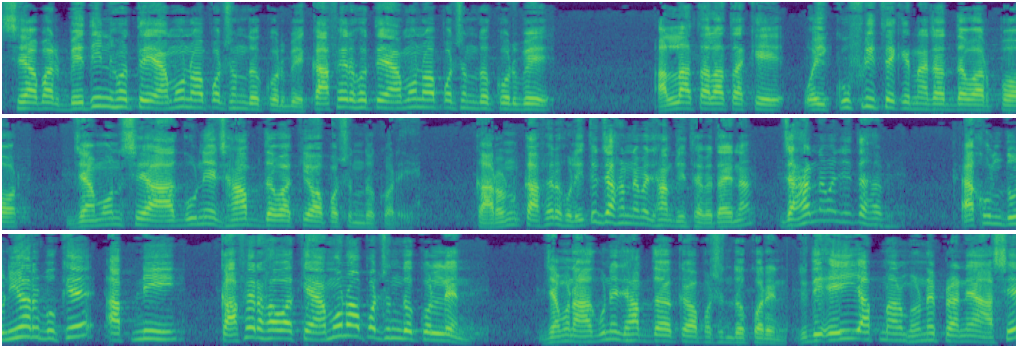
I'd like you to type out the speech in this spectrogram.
সে আবার বেদিন হতে এমন অপছন্দ করবে, কাফের হতে এমন অপছন্দ করবে, আল্লাহ তালা তাকে ওই কুফরি থেকে নাজাদ দেওয়ার পর যেমন সে আগুনে ঝাঁপ দেওয়াকে অপছন্দ করে। কারণ কাফের হলেই তো জাহান নামে ঝাঁপ দিতে হবে, তাই না? জাহান নামে যেতে হবে। এখন দুনিয়ার বুকে আপনি কাফের হওয়াকে এমন অপছন্দ করলেন যেমন আগুনে ঝাঁপ দেওয়াকে অপছন্দ করেন। যদি এই আপনার মনে প্রাণে আসে,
